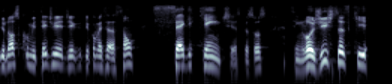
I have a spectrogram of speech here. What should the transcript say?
e o nosso comitê de, de, de comercialização segue quente. As pessoas, assim, lojistas que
